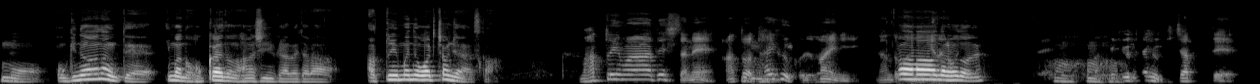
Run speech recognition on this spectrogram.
もう沖縄なんて今の北海道の話に比べたらあっという間に終わっちゃうんじゃないですか？まあ、あっという間でしたね。あとは台風来る前に、なんとかああ、なるほど。どね。結局台風来ちゃって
